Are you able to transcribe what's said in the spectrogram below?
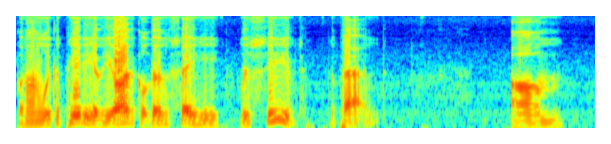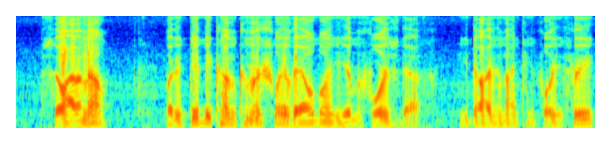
but on Wikipedia the article doesn't say he received the patent. Um, so I don't know. But it did become commercially available a year before his death. He died in 1943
